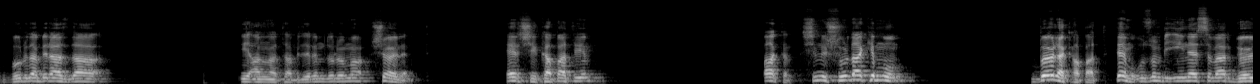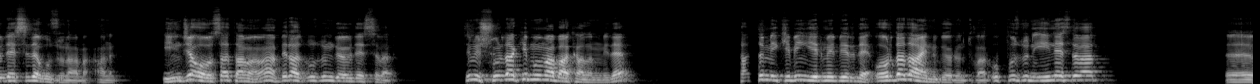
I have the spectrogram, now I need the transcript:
Burada biraz daha iyi anlatabilirim durumu. Şöyle. Her şeyi kapatayım. Bakın şimdi şuradaki mum böyle kapattık değil mi? Uzun bir iğnesi var. Gövdesi de uzun ama. Hani ince olsa tamam ama biraz uzun gövdesi var. Şimdi şuradaki muma bakalım bir de. Kasım 2021'de. Orada da aynı görüntü var. Upuzun iğnesi var. Ee,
